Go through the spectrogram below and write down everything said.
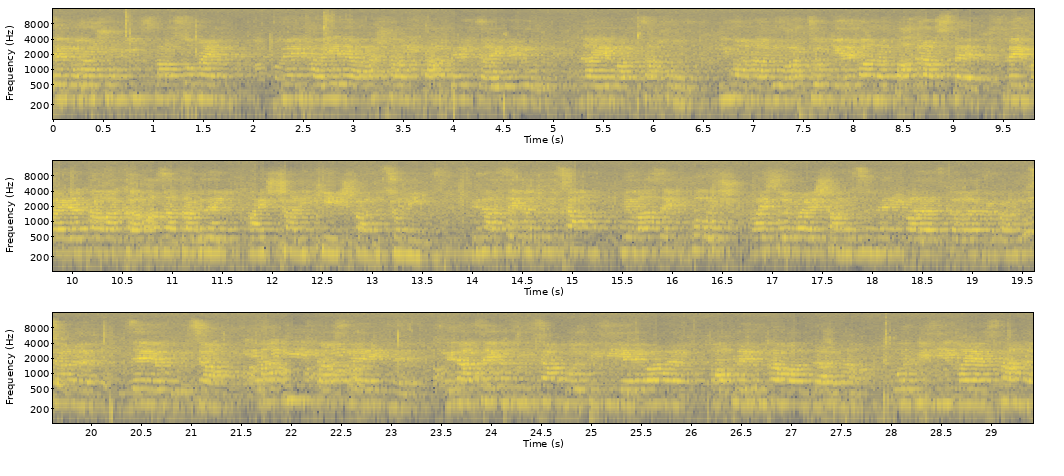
ձեր որոշումից սպասում են մեր հայերը աշխարհի տարբեր ծայրերում, նաև Արցախում, իմանալու արդյոք Երևանը պատրաստ է մեր մայրաքաղաքը ազատագրել այս չարիքի իշխանությունից գնացեք ընտրության եւ ասեք ոչ այսօրվա իշխանությունների վարած քաղաքականությանը ձեր ընտրությամբ։ Լավի 13-ն է։ Գնացեք ընտրության, որպեսզի Երևանը ապրելու քաղաք դառնա, որպեսզի Հայաստանը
